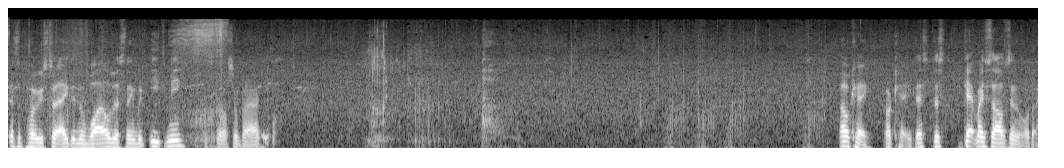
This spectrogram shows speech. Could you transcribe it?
as opposed to out in the wild. This thing would eat me. It's not so bad. Okay, okay. Let's just get myself in order.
